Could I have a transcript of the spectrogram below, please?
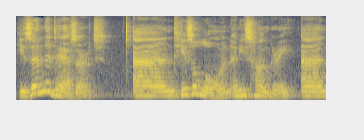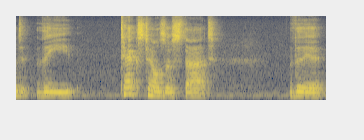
he's in the desert and he's alone and he's hungry, and the text tells us that the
